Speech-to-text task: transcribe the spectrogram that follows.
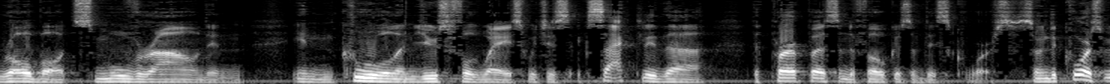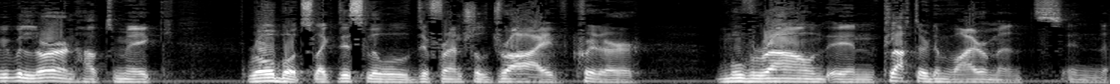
robots move around in, in cool and useful ways, which is exactly the, the purpose and the focus of this course. So in the course, we will learn how to make robots like this little differential drive critter move around in cluttered environments in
